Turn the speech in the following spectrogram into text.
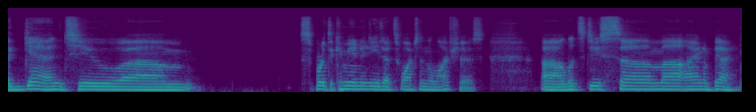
again to um, support the community that's watching the live shows. Uh, let's do some uh, Eye on NPI.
